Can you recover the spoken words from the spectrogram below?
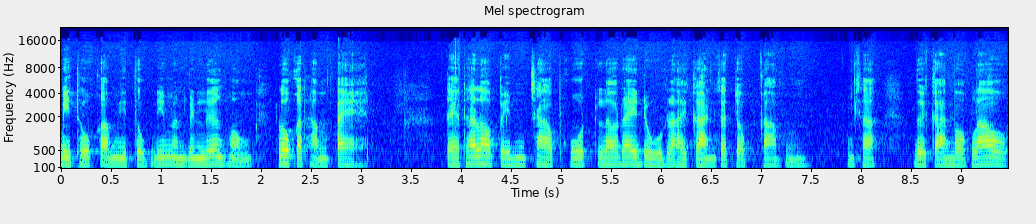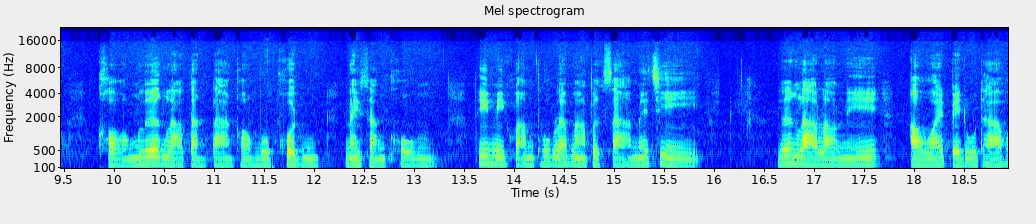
มีทุกข์กับมีสุขนี่มันเป็นเรื่องของโลกธรรมแปดแต่ถ้าเราเป็นชาวพุทธแล้วได้ดูรายการกระจบกรรมนะคะโดยการบอกเล่าของเรื่องราวต่างๆ ของบุคคลในสังคม ที่มีความทุกข์แล้วมาปรึกษาแม่ชี เรื่องราวเหล่านี้เอาไว้เป็นอุทาห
